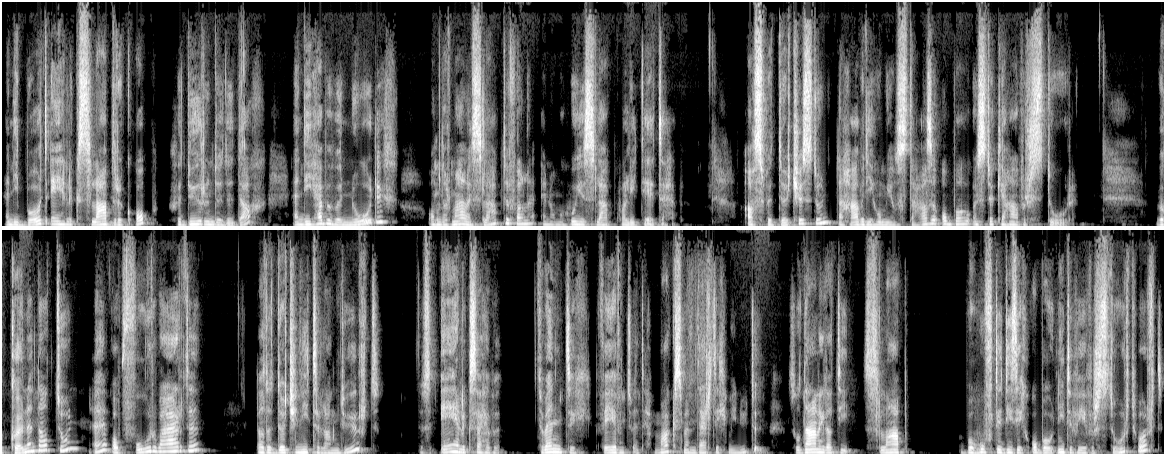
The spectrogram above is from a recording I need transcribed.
En die bouwt eigenlijk slaapdruk op gedurende de dag. En die hebben we nodig om normaal in slaap te vallen en om een goede slaapkwaliteit te hebben. Als we dutjes doen, dan gaan we die homeostaseopbouw een stukje gaan verstoren. We kunnen dat doen hè, op voorwaarde dat het dutje niet te lang duurt. Dus eigenlijk zeggen we 20, 25, maximum 30 minuten, zodanig dat die slaapbehoefte die zich opbouwt niet te veel verstoord wordt.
